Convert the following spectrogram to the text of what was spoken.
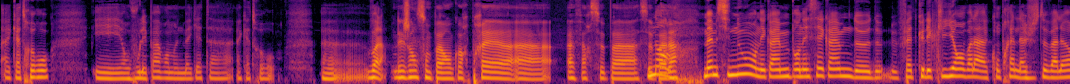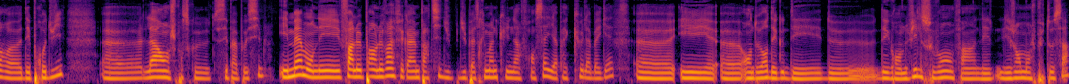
à 4 euros et on voulait pas vendre une baguette à, à 4 euros. Euh, voilà. Les gens sont pas encore prêts à, à faire ce pas, ce pas-là. Même si nous, on est quand même, on essaie quand même de, le fait que les clients, voilà, comprennent la juste valeur euh, des produits. Euh, là, je pense que c'est pas possible. Et même, on est, enfin, le pain en levain fait quand même partie du, patrimoine culinaire français. Il n'y a pas que la baguette. Euh, et en dehors des, des, des, grandes villes, souvent, enfin, les, gens mangent plutôt ça.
